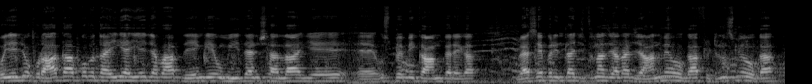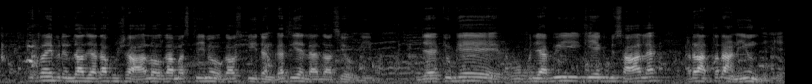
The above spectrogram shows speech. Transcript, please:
वो ये जो खुराक आपको बताई है ये जब आप देंगे उम्मीद है इंशाल्लाह ये उस पर भी काम करेगा। वैसे परिंदा जितना ज़्यादा जान में होगा फिटनेस में होगा उतना ही परिंदा ज़्यादा खुशहाल होगा मस्ती में होगा उसकी रंगत ही अलहदा से होगी। जै क्योंकि वो पंजाबी की एक मिसाल है रात रानी होती है।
